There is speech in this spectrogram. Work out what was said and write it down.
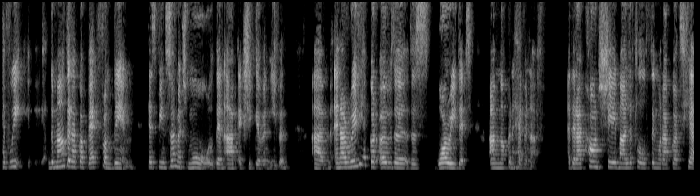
if we, the amount that I've got back from them has been so much more than I've actually given even. Um, and I really have got over the this worry that I'm not going to have enough that I can't share my little thing what I've got here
